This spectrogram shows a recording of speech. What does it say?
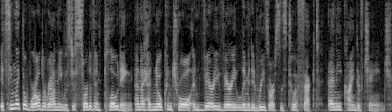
It seemed like the world around me was just sort of imploding, and I had no control and very, very limited resources to affect any kind of change.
